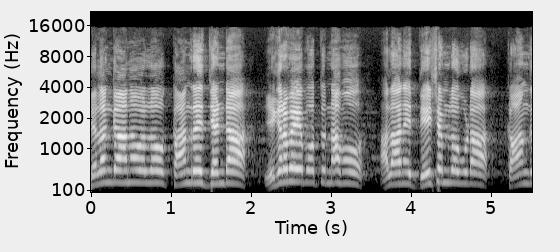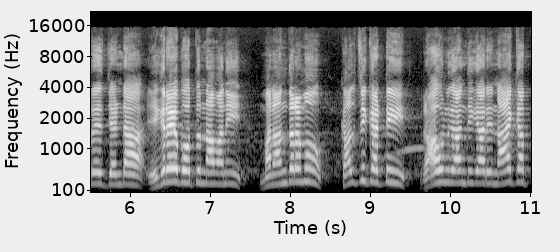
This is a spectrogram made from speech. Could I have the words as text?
తెలంగాణలో కాంగ్రెస్ జెండా ఎగరవేయబోతున్నాము అలానే దేశంలో కూడా కాంగ్రెస్ జెండా ఎగరేయబోతున్నామని మనందరము కలిసికట్టి రాహుల్ గాంధీ గారి నాయకత్వం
